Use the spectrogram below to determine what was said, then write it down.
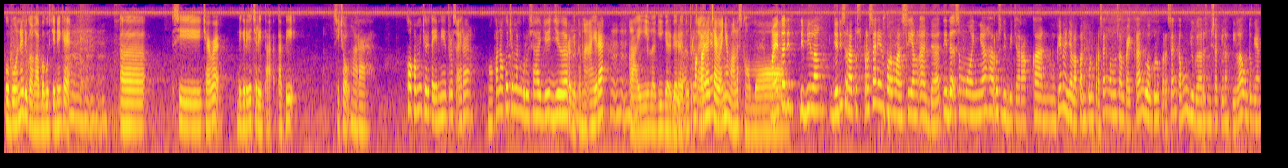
hubungannya juga nggak bagus. Jadi kayak eh, si cewek dikit-dikit cerita tapi si cowok marah. Kok kamu cerita ini? Terus akhirnya mau kan aku cuman berusaha jujur gitu. Nah akhirnya kelahi lagi gara-gara Iya, itu. Terus makanya akhirnya ceweknya males ngomong. Makanya tadi dibilang, jadi 100% informasi yang ada tidak semuanya harus dibicarakan. Mungkin hanya 80% kamu sampaikan, 20% kamu juga harus bisa pilah-pilah untuk yang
